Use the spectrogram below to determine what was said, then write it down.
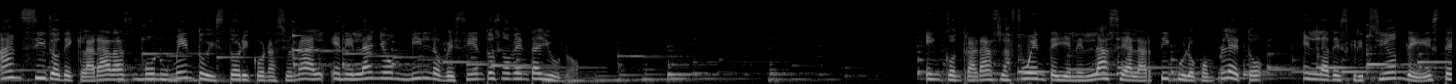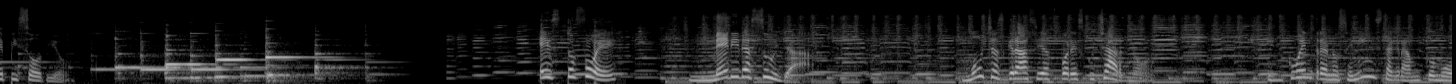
han sido declaradas Monumento Histórico Nacional en el año 1991. Encontrarás la fuente y el enlace al artículo completo en la descripción de este episodio. Esto fue Mérida Suya. Muchas gracias por escucharnos. Encuéntranos en Instagram como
